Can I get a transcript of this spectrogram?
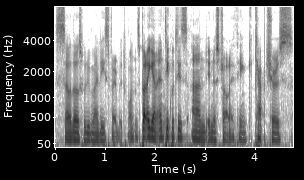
so those would be my least favorite ones but again antiquities and innistrad i think captures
